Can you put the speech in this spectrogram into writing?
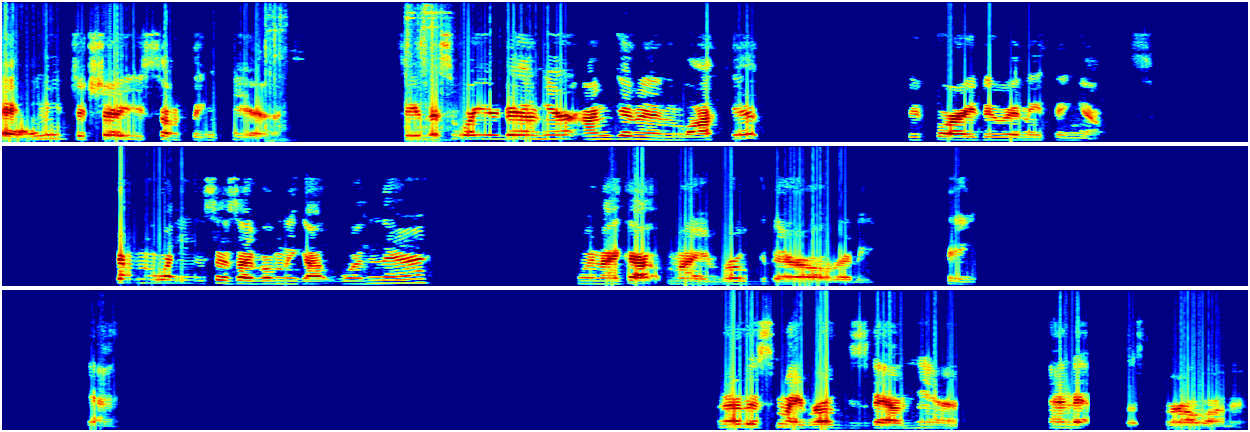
Okay, I need to show you something here. See this warrior down here? I'm gonna unlock it before I do anything else. Don't know why it says I've only got one there when I got my rogue there already. See? Yeah. Notice my rogue's down here and it has a scroll on it.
